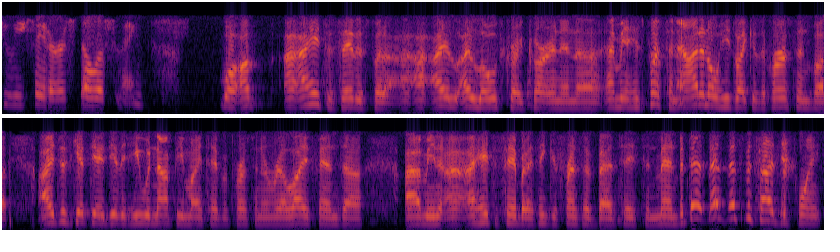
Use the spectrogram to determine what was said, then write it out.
two weeks later are still listening. Well, um, I, I hate to say this, but I, I I loathe Craig Carton, and uh I mean his personality. I don't know what he's like as a person, but I just get the idea that he would not be my type of person in real life. And uh I mean, I, I hate to say, it, but I think your friends have bad taste in men. But that, that that's besides the point.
